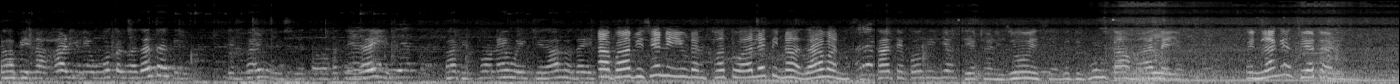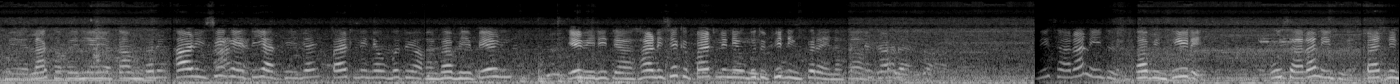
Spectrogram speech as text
ભાભી ના હાડીને એવું મોકલવા જતા હતી તેને ભાડ્યું છે તો બધા જઈએ ભાભી ફોન આવ્યો કે હાલો દઈ આ ભાભી છે ને ઈવડાને ખાતું હાલે ના જવાનું ખાતે પગી ગયા. શેઠાણી જોવે છે બધું શું કામ હાલે એમ. કઈ લાગે જેઠાણી? ને લાખાભાઈ અહીંયા કામ કરે. હાડી છે કે તૈયાર થઈ જાય, પાટલી એવું બધું આમ. ભાભી પહેરી. એવી રીતે હાડી છે કે પાટલી એવું બધું ફિટિંગ કરાય ના. એટલે ભાભી ધીરે હું સારા ને એટલે પાટલી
